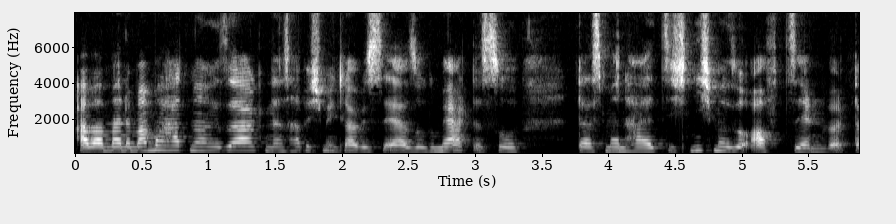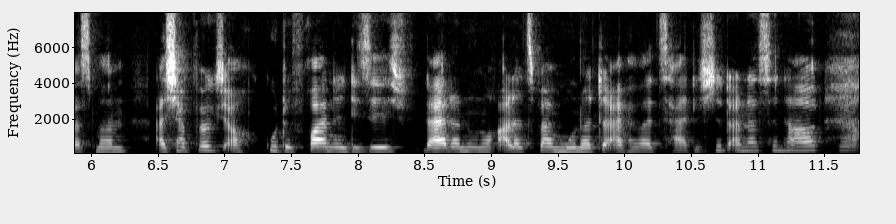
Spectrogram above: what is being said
Aber meine Mama hat mal gesagt, und das habe ich mir, glaube ich, sehr so gemerkt, ist so, dass man halt sich nicht mehr so oft sehen wird. Dass man, also ich habe wirklich auch gute Freunde, die sehe ich leider nur noch alle zwei Monate, einfach weil zeitlich nicht anders hinhaut. Ja.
